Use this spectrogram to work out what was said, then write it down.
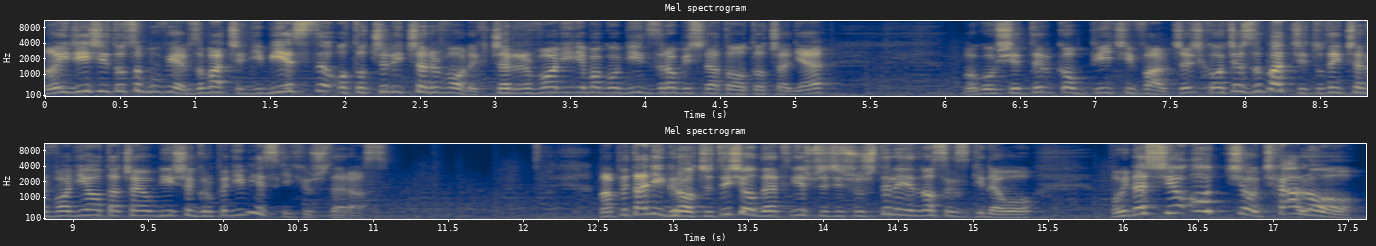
No i dzieje się to, co mówiłem. Zobaczcie, niebiescy otoczyli czerwonych. Czerwoni nie mogą nic zrobić na to otoczenie. Mogą się tylko bić i walczyć, chociaż zobaczcie, tutaj czerwoni otaczają mniejsze grupy niebieskich już teraz. Mam pytanie, Gro, czy ty się odetniesz? Przecież już tyle jednostek zginęło. Powinnaś się odciąć, halo!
